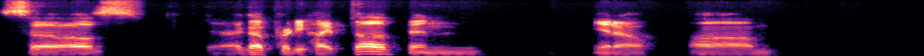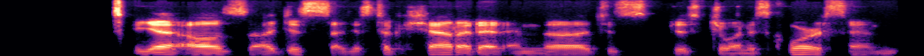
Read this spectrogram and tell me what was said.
So I was, I got pretty hyped up and, you know, um, yeah, I was, I just, I just took a shot at it and uh, just, just joined this course. And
